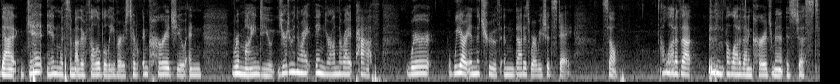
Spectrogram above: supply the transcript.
that get in with some other fellow believers to encourage you and remind you you're doing the right thing you're on the right path we're we are in the truth and that is where we should stay. So, a lot of that a lot of that encouragement is just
